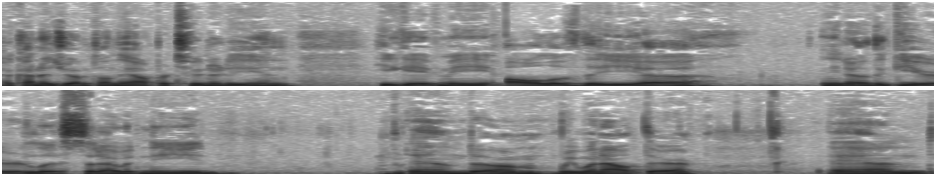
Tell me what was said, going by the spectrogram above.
I kind of jumped on the opportunity, and he gave me all of the uh, you know the gear list that I would need, and um, we went out there. And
